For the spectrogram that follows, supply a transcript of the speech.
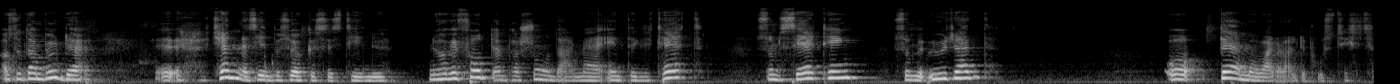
altså de burde eh, kjenne sin besøkelsestid nå. Nå har vi fått en person der med integritet, som ser ting, som er uredd. Og det må være veldig positivt.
